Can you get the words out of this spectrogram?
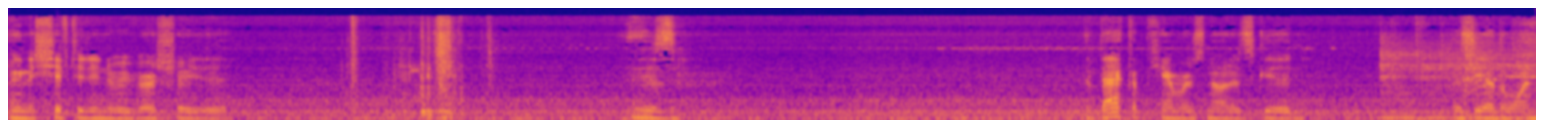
I'm to shift it into reverse, show you the is the backup camera is not as good as the other one.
